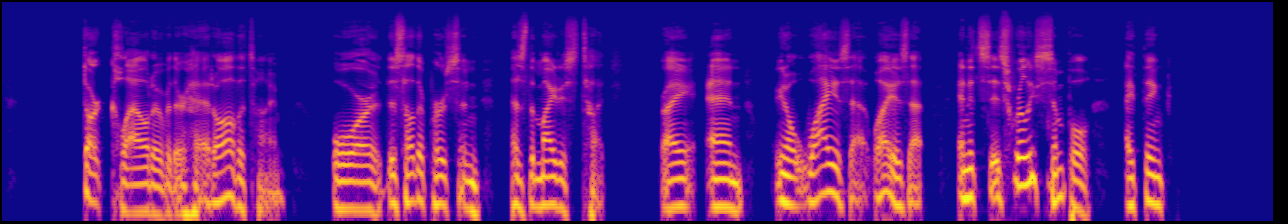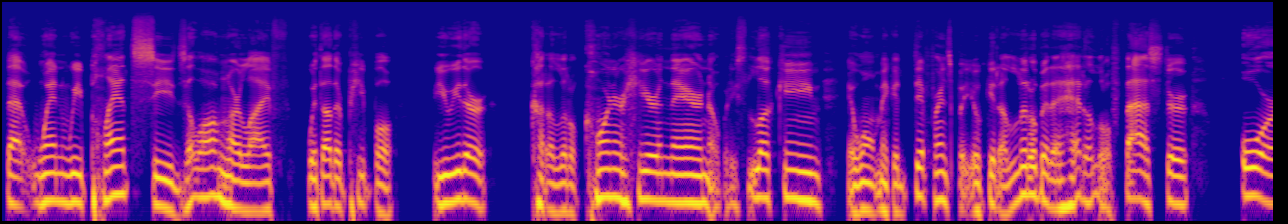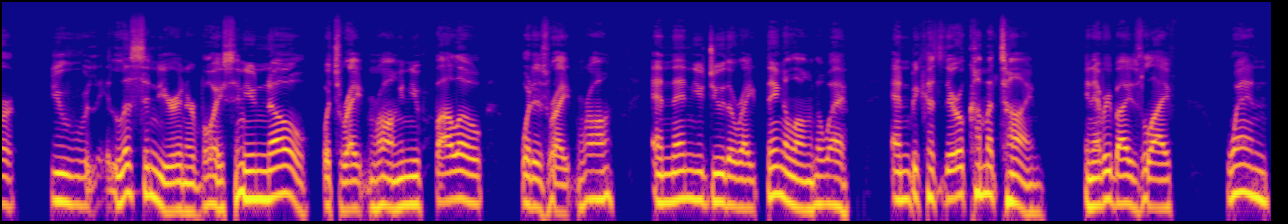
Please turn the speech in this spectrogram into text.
dark cloud over their head all the time, or this other person has the Midas touch, right? And you know, why is that? Why is that? And it's it's really simple. I think that when we plant seeds along our life with other people, you either cut a little corner here and there, nobody's looking, it won't make a difference, but you'll get a little bit ahead a little faster, or you listen to your inner voice and you know what's right and wrong and you follow what is right and wrong, and then you do the right thing along the way. And because there will come a time in everybody's life when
